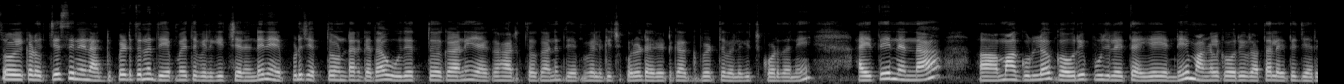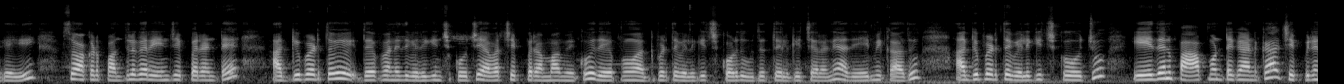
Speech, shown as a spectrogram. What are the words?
సో ఇక్కడ వచ్చేసి నేను అగ్గిపెడుతున్న దీపం అయితే వెలిగించానండి. నేను ఎప్పుడు చెప్తూ ఉంటాను కదా ఊదెత్తో కానీ ఏకహారితో కానీ దీపం వెలిగించుకోవాలి. డైరెక్ట్గా అగ్గిపెడితే వెలిగించకూడదని. అయితే నిన్న మా గుళ్ళో గౌరీ పూజలు అయితే అయ్యాయండి మంగళగౌరి వ్రతాలు అయితే జరిగాయి. సో అక్కడ పంతులు గారు ఏం చెప్పారంటే అగ్గిపెడితో దీపం అనేది వెలిగించుకోవచ్చు. ఎవరు చెప్పారమ్మా మీకు? దీపం అగ్గిపెడితే వెలిగించకూడదు ఉదితో వెలిగించాలని. అది ఏమీ కాదు. అగ్గిపెడితే వెలిగించుకోవచ్చు. ఏదైనా పాపం ఉంటే కనుక చెప్పిన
